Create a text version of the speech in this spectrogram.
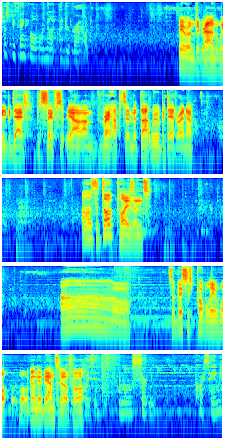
Just be thankful we're not underground. If we were underground, we'd be dead. Safe. Yeah, I'm very happy to admit that we would be dead right now. Oh, is the dog poisoned? Oh. So this is probably what what we're gonna need the antidote for. Poison. I'm almost certain. Poor thing.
